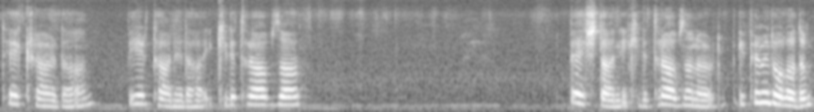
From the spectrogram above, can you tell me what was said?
Tekrardan bir tane daha ikili trabzan. 5 tane ikili trabzan ördüm. İpimi doladım.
